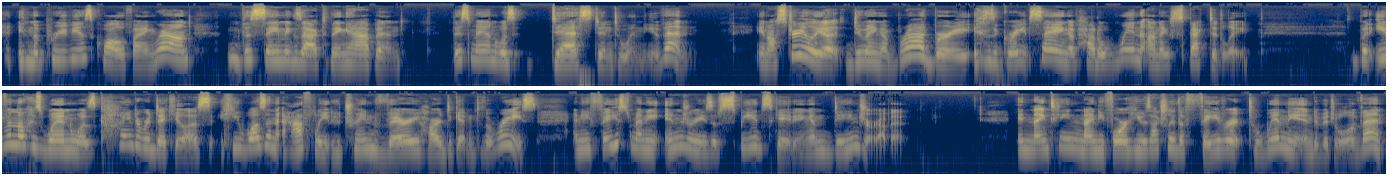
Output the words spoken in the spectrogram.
in the previous qualifying round, the same exact thing happened. This man was destined to win the event. In Australia, doing a Bradbury is a great saying of how to win unexpectedly. But even though his win was kind of ridiculous, he was an athlete who trained very hard to get into the race, and he faced many injuries of speed skating and the danger of it. In 1994, he was actually the favorite to win the individual event,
